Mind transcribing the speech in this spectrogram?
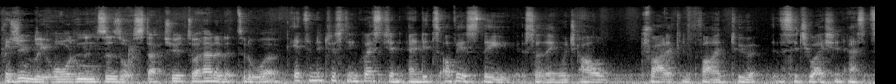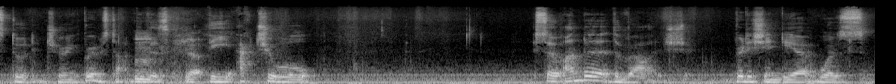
presumably ordinances or statutes, or how did it sort of work? It's an interesting question, and it's obviously something which I'll try to confine to the situation as it stood during Broome's time, hmm. because yeah. the actual. So, under the Raj, British India was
